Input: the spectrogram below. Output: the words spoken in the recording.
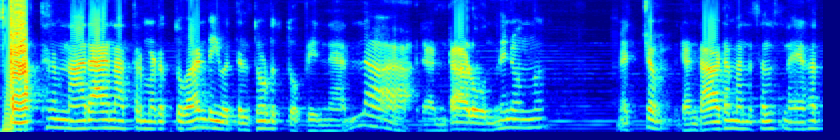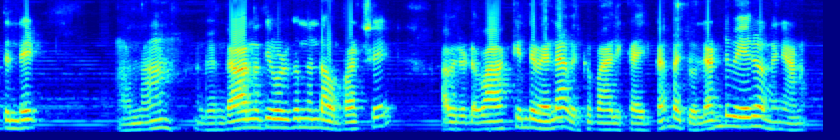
പ്രാർത്ഥനം നാരായണാസ്ത്രം എടുത്തുവാൻ ദൈവത്തിൽ തൊടുത്തു. പിന്നെ അല്ല രണ്ടാളും ഒന്നിനൊന്ന് മെച്ചം രണ്ടാളുടെ മനസ്സിൽ സ്നേഹത്തിന്റെ എന്നാ ഗംഗാനദി ഒഴുകുന്നുണ്ടാവും. പക്ഷേ അവരുടെ വാക്കിന്റെ വില അവർക്ക് പാലിക്കാതിരിക്കാൻ പറ്റും രണ്ടുപേരും അങ്ങനെയാണ്.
